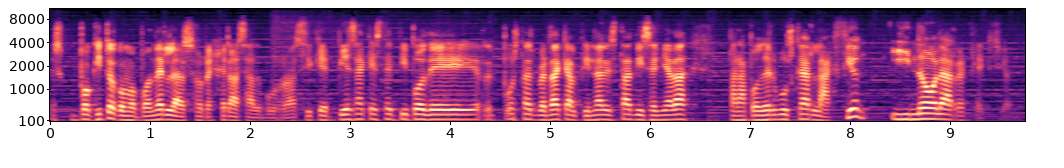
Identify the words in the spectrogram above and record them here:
es un poquito como poner las orejeras al burro. Así que piensa que este tipo de respuesta es verdad que al final está diseñada para poder buscar la acción y no la reflexión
